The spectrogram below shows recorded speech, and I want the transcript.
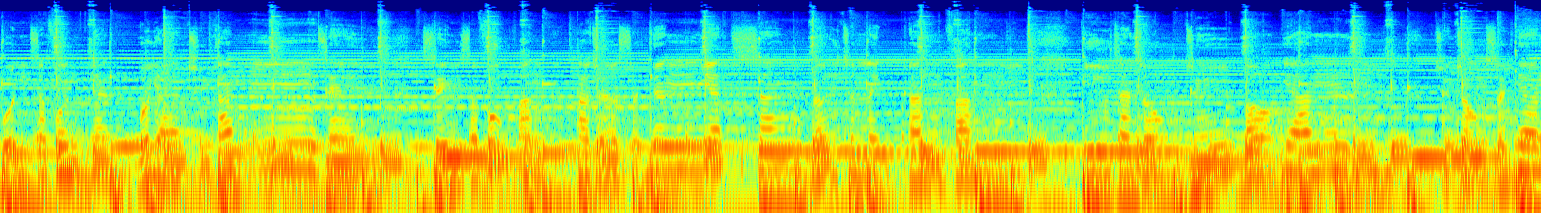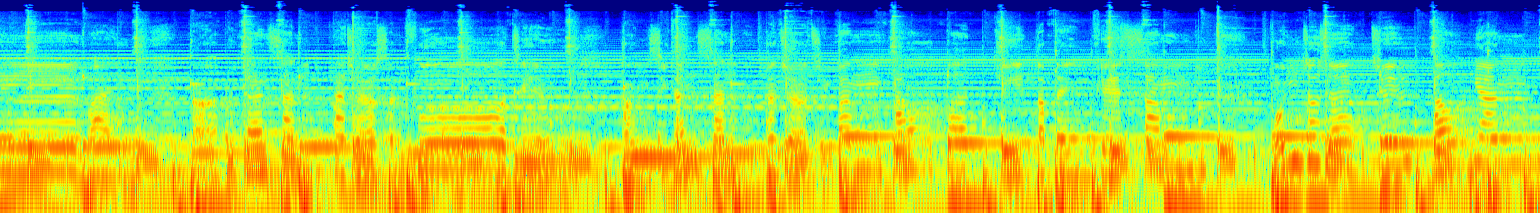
满心欢欣，每日全感谢，承受福份。靠着神恩一生里尽力勤奋。要讚頌主博恩，傳頌神恩惠，那配真神帶着神呼召，行事謹慎，向着前奔跑，不竭立定決心，滿載着主厚恩。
